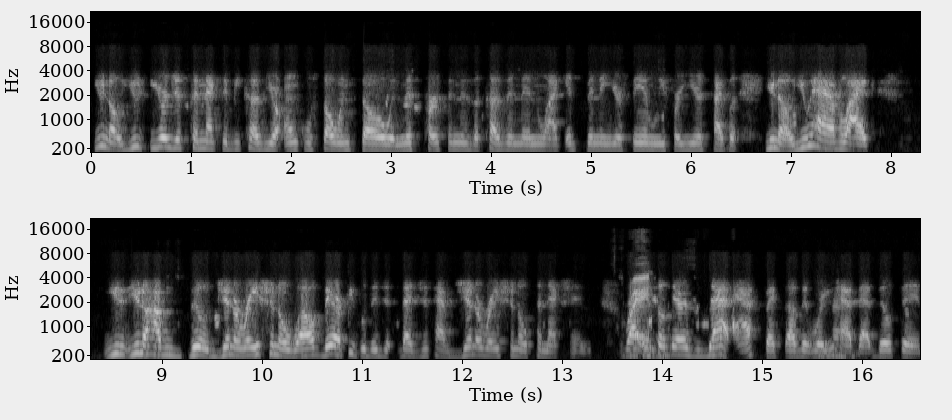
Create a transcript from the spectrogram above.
you know, you you're just connected because your uncle so and so and this person is a cousin and like it's been in your family for years type of, you know, you have like you you know how we build generational wealth. There are people that just, that just have generational connections, right? right? And so there's that aspect of it where you have that built in.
